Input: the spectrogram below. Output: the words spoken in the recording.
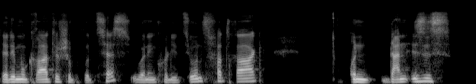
der demokratische Prozess über den Koalitionsvertrag. Und dann ist es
